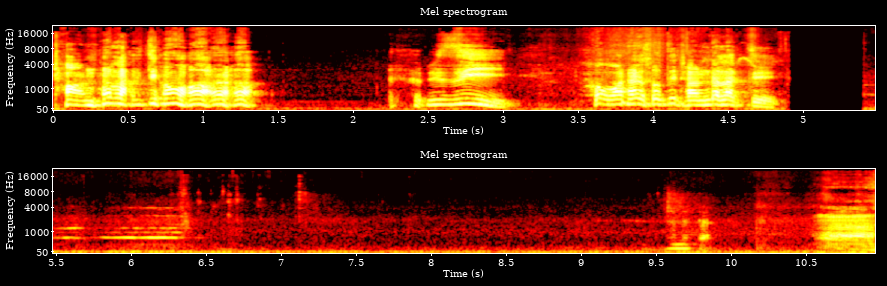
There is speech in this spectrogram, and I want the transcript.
ঠান্ডা লাগছে আমার। রিজি আমার সত্যি ঠান্ডা লাগছে। আহ।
